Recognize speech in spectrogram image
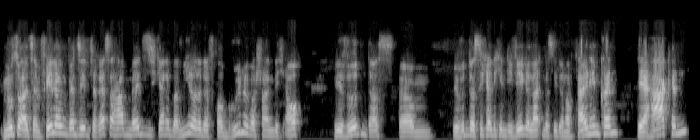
Nur so als Empfehlung, wenn Sie Interesse haben, melden Sie sich gerne bei mir oder der Frau Brüne wahrscheinlich auch. Wir würden das, ähm, wir würden das sicherlich in die Wege leiten, dass Sie da noch teilnehmen können. Der Haken,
